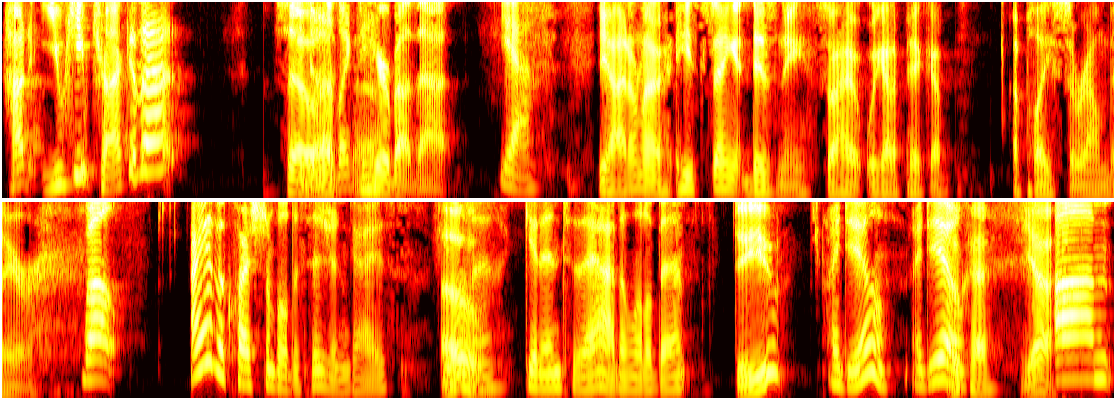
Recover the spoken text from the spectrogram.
how do you keep track of that? So does, I'd like to hear about that. Yeah. yeah, I don't know. He's staying at Disney, so I, we got to pick up a place around there. Well, I have a questionable decision, guys. If you Oh. get into that a little bit. Do you? I do. I do. Okay. Yeah. Um.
